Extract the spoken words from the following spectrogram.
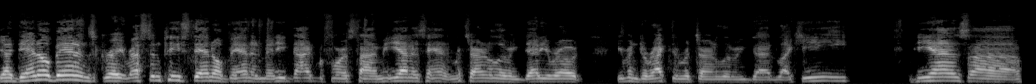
Yeah, Dan O'Bannon's great. Rest in peace, Dan O'Bannon, man. He died before his time. He had his hand in Return of the Living Dead. He wrote, even directed Return of the Living Dead. Like he, he has, uh,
